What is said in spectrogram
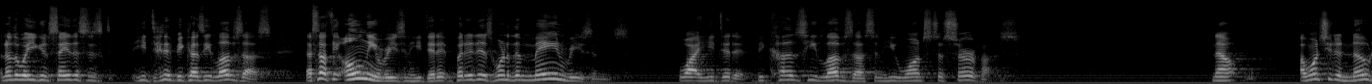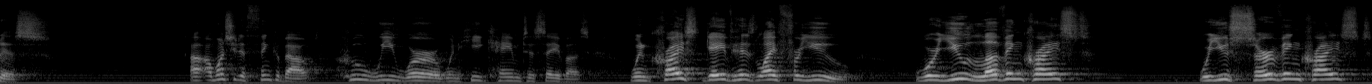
Another way you can say this is he did it because he loves us. That's not the only reason he did it, but it is one of the main reasons why he did it because he loves us and he wants to serve us. Now, I want you to notice, I want you to think about who we were when he came to save us. When Christ gave his life for you, were you loving Christ? Were you serving Christ?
